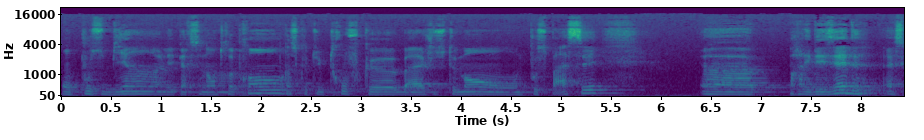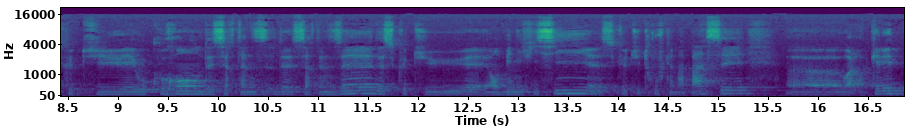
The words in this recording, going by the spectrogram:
on pousse bien les personnes à entreprendre? Est-ce que tu trouves que bah, justement on ne pousse pas assez? Parler des aides. Est-ce que tu es au courant de certaines, de aides? Est-ce que tu en bénéficies Est-ce que tu trouves qu'il n'y en a pas assez? Voilà, quelle est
